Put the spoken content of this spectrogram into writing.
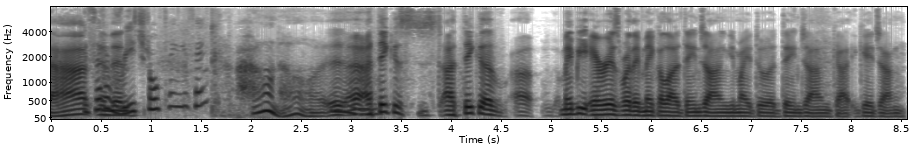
that. Is that and a then, regional thing, you think? I don't know. Mm. I hmm. think it's just, I think of uh, maybe areas where they make a lot of doenjang, you might do a doenjang gaejang.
